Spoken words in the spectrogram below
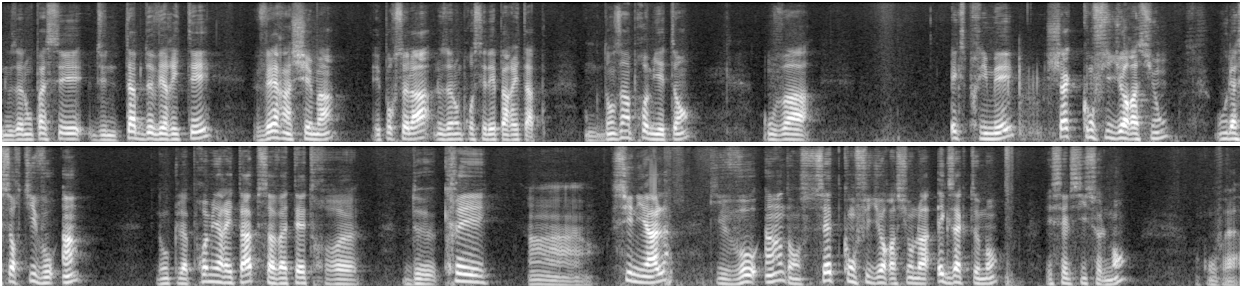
nous allons passer d'une table de vérité vers un schéma. Et pour cela, nous allons procéder par étapes. Dans un premier temps, on va exprimer chaque configuration où la sortie vaut 1. Donc la première étape, ça va être euh, de créer un signal qui vaut 1 dans cette configuration-là exactement, et celle-ci seulement. Donc on va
